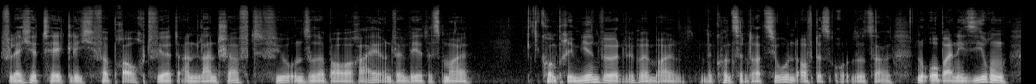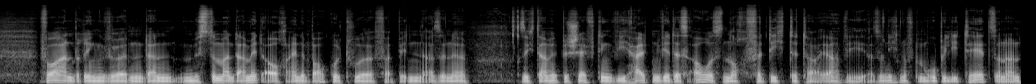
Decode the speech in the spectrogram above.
Fläche täglich verbraucht wird an Landschaft für unsere Bauerei. Und wenn wir das mal komprimieren würden, wenn wir mal eine Konzentration auf das sozusagen eine Urbanisierung voranbringen würden, dann müsste man damit auch eine Baukultur verbinden, also eine sich damit beschäftigen, wie halten wir das aus, noch verdichteter, ja, wie, also nicht nur Mobilität, sondern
